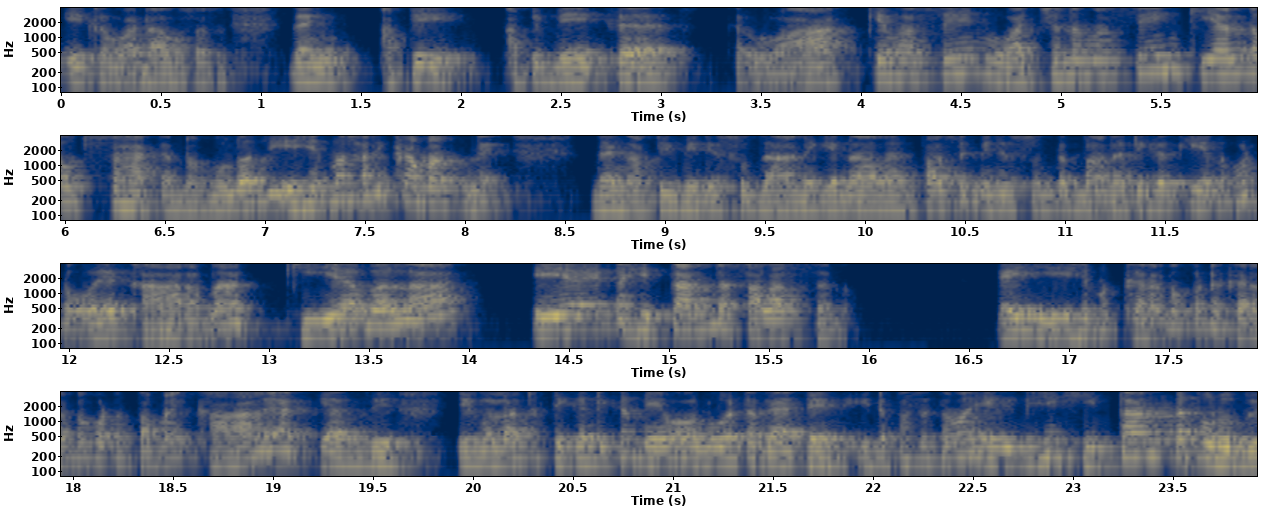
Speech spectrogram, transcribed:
ඒක වඩා උසස්. දැන් අපි අපි මේක වාක්‍ය වශයෙන් වචන වශයෙන් කියන්න උත්සාහ කරනවා. මුලදී එහෙම හරි කමක් නැහැ. දැන් අපි මිනිස්සු දාන ගෙනාවන් පස්සේ මිනිස්සුන්ට බණ ටික කියනකොට ඔය කාරණා කියවලා ඒ අයට හිතන්න සලස්සනවා. ඇයි එහෙම කරනකොට කරනකොට තමයි කාලයක් යද්දී ඒගොල්ලන්ට ටික ටික මේවා ඔලුවට වැටෙන්නේ. ඊට පස්සේ තමයි ඒ විදිහෙන් හිතන්න පුරුදු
